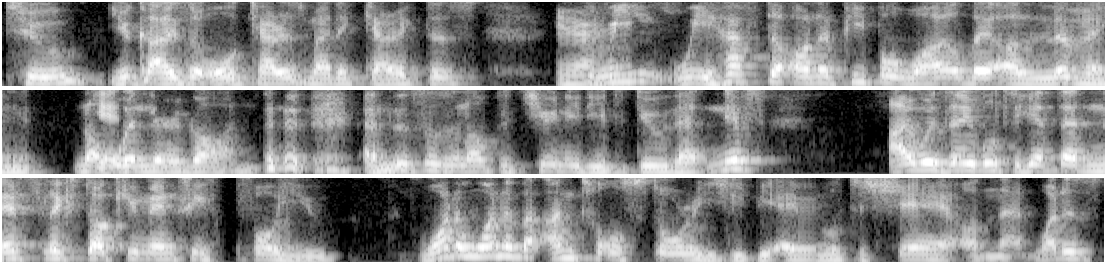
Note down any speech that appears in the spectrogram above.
Two, you guys are all charismatic characters. Yeah. Three, we have to honor people while they are living, not yeah. when they're gone. and this is an opportunity to do that. And if I was able to get that Netflix documentary for you. What are one of the untold stories you'd be able to share on that? What is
